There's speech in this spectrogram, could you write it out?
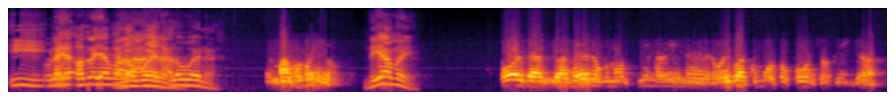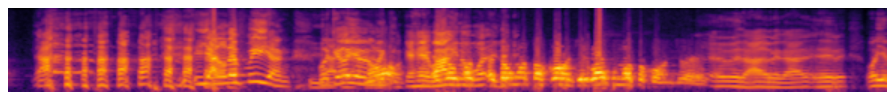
Y Una- otra llamada. Hello, buena. A lo buena. Hermano mío, Dígame. oiga, el viajero que no tiene dinero, igual como Toconcho aquí ya. y ya no le fían. Porque, ya- oye, no, porque se va y no vuelve. Es un motoconcho, igual que un motoconcho. eh. es verdad, es verdad. eh, oye,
